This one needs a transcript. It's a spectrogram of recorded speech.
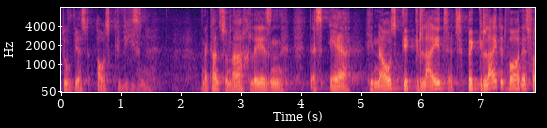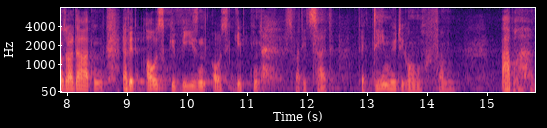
du wirst ausgewiesen. Und dann kannst du nachlesen, dass er hinausgegleitet, begleitet worden ist von Soldaten. Er wird ausgewiesen aus Ägypten. Es war die Zeit der Demütigung von Abraham.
